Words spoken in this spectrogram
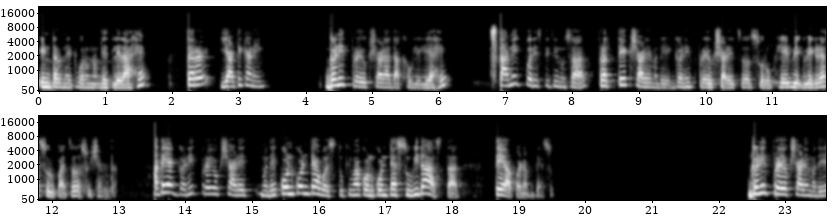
इंटरनेटवरून घेतलेलं आहे. तर या ठिकाणी गणित प्रयोगशाळा दाखवलेली आहे. स्थानिक परिस्थितीनुसार प्रत्येक शाळेमध्ये गणित प्रयोगशाळेचं स्वरूप हे वेगवेगळ्या स्वरूपाचं असू शकतं. आता या गणित प्रयोगशाळेमध्ये कोणकोणत्या वस्तू किंवा कोणकोणत्या सुविधा असतात ते आपण अभ्यासू. गणित प्रयोगशाळेमध्ये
